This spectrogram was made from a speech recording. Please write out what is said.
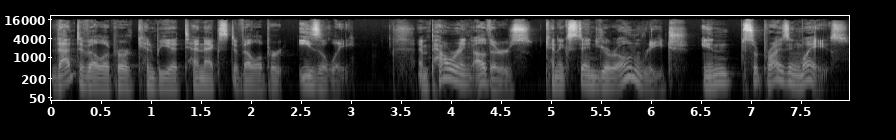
that developer can be a 10x developer easily. Empowering others can extend your own reach in surprising ways.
